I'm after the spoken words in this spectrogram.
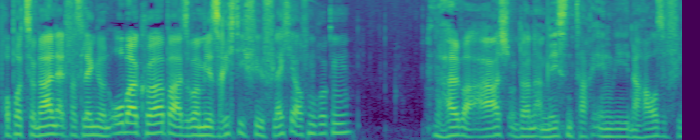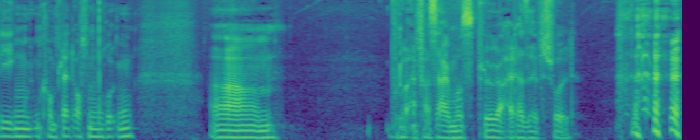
proportionalen, etwas längeren Oberkörper. Also bei mir ist richtig viel Fläche auf dem Rücken. Ein halber Arsch und dann am nächsten Tag irgendwie nach Hause fliegen mit einem komplett offenen Rücken. Ähm, wo du einfach sagen musst, Plöge, Alter, selbst schuld.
